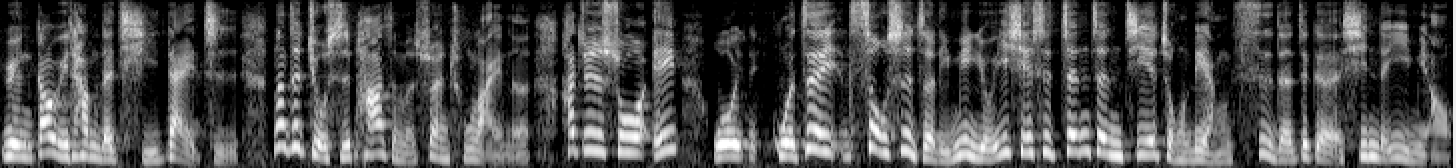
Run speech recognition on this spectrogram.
远高于他们的期待值。那这九十趴怎么算出来呢？他就是说，哎，我我这受试者里面有一些是真正接种两次的这个新的疫苗，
